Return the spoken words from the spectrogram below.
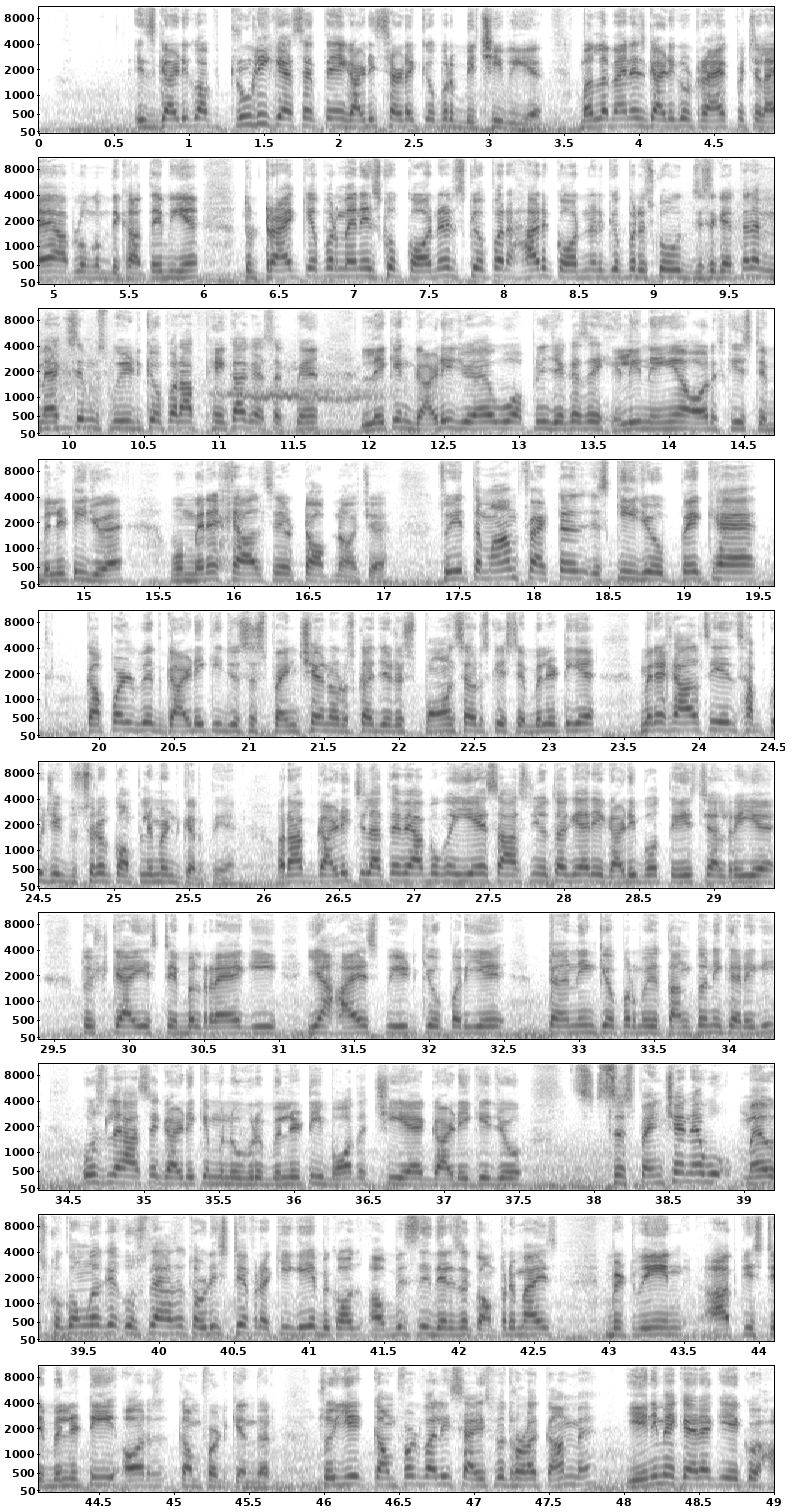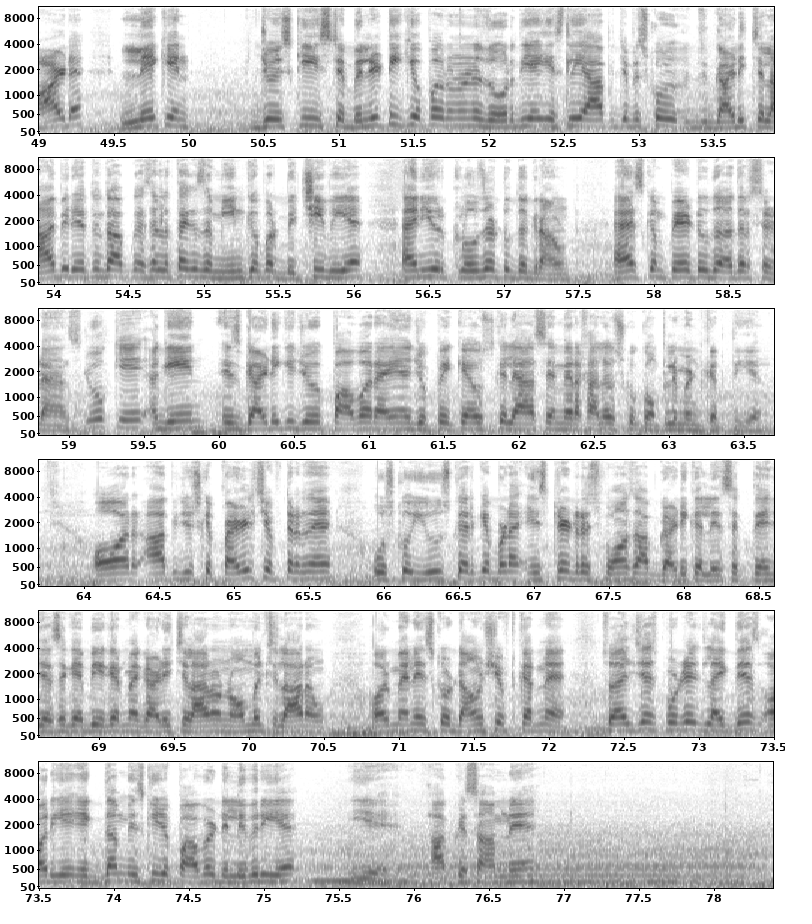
इस गाड़ी को आप ट्रूली कह सकते हैं गाड़ी सड़क के ऊपर बिछी हुई है। मतलब मैंने इस गाड़ी को ट्रैक पे चलाया, आप लोग हम दिखाते भी हैं। तो ट्रैक के ऊपर मैंने इसको कॉर्नर्स के ऊपर, हर कॉर्नर के ऊपर इसको, जिसे कहते हैं ना मैक्सिमम स्पीड के ऊपर आप फेंका कह सकते हैं। लेकिन गाड़ी जो है, वो अपनी जगह से हिली नहीं है और इसकी स्टेबिलिटी जो है, वो मेरे ख्याल से टॉप नॉच है। तो ये तमाम फैक्टर्स इसकी जो पिक है कपल्ड विद गाड़ी की जो सस्पेंशन और उसका जो रिस्पॉन्स है और उसकी स्टेबिलिटी है, मेरे ख्याल से ये सब कुछ एक दूसरे को कॉम्प्लीमेंट करते हैं। और आप गाड़ी चलाते हुए आपको ये एहसास नहीं होता कि यार ये गाड़ी बहुत तेज़ चल रही है तो क्या ये स्टेबल रहेगी या हाई स्पीड के ऊपर ये टर्निंग के ऊपर मुझे तंग तो नहीं करेगी। उस लिहाज से गाड़ी की मनूवरेबिलिटी बहुत अच्छी है। गाड़ी की जो सस्पेंशन है वो, मैं उसको कहूँगा कि उस लिहाज से थोड़ी स्टिफ रखी गई है because obviously there is a compromise between आपकी स्टेबिलिटी और कंफर्ट के अंदर। सो so ये कंफर्ट वाली साइज़ पर थोड़ा कम है। ये नहीं मैं कह रहा कि ये कोई हार्ड है, लेकिन जो इसकी स्टेबिलिटी के ऊपर उन्होंने ज़ोर दिया इसलिए आप जब इसको गाड़ी चला भी रहे थे तो आपको ऐसा लगता है कि ज़मीन के ऊपर बिछी हुई है and you you're closer to the ground as compared to the other sedans जो कि अगेन इस गाड़ी की जो पावर है या जो पिक है, उसके लिहाज से मेरा ख्याल है उसको कॉम्प्लीमेंट करती है। और आप जो इसके पैडल शिफ्टर हैं, उसको यूज़ करके बड़ा इंस्टेंट रिस्पॉन्स आप गाड़ी का ले सकते हैं। जैसे कि अभी अगर मैं गाड़ी चला रहा हूँ नॉर्मल चला रहा हूँ, और मैंने इसको डाउन शिफ्ट करना है so I just put it like this और ये एकदम इसकी जो पावर डिलीवरी है, ये आपके सामने है।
